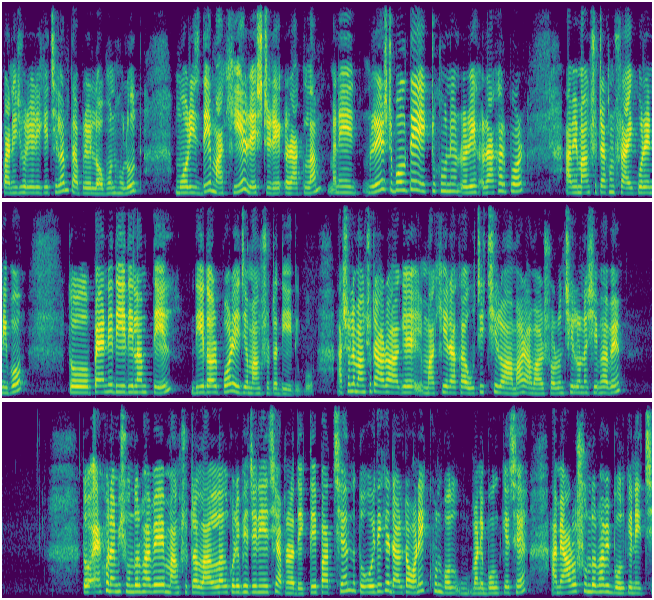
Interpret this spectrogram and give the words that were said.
পানি ঝরিয়ে রেখেছিলাম। তারপরে লবণ, হলুদ, মরিচ দিয়ে মাখিয়ে রেস্ট রাখলাম। মানে রেস্ট বলতে একটুখানি রে- রাখার পর আমি মাংসটা এখন ফ্রাই করে নিব। তো প্যানে দিয়ে দিলাম তেল। দিয়ে দেওয়ার পর এই যে মাংসটা দিয়ে দিব। আসলে মাংসটা আরও আগে মাখিয়ে রাখা উচিত ছিল আমার। আমার স্মরণ ছিল না সেভাবে। তো এখন আমি সুন্দরভাবে মাংসটা লাল লাল করে ভেজে নিয়েছি, আপনারা দেখতেই পাচ্ছেন। তো ওইদিকে ডালটা অনেকক্ষণ বল মানে বলকেছে। আমি আরও সুন্দরভাবে বলকে নিচ্ছি।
